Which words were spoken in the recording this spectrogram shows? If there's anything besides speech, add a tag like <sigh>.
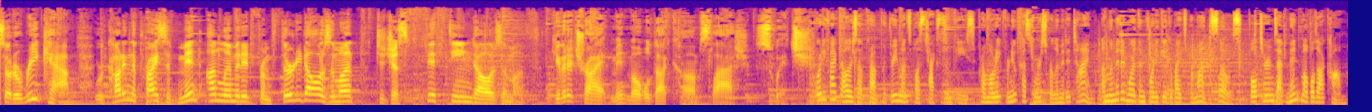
F- So to recap, we're cutting the price of Mint Unlimited from $30 a month to just $15 a month. Give it a try at mintmobile.com slash switch. $45 upfront for three months plus taxes and fees. Promo rate for new customers for limited time. Unlimited more than 40 gigabytes per month. Slows. Full terms at mintmobile.com.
